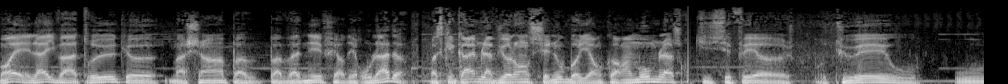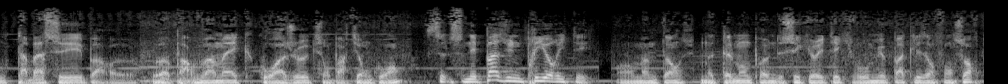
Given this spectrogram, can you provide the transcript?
Ouais, et là il va à truc, euh, machin, pavaner, faire des roulades. Parce que quand même la violence chez nous, bon, il y a encore un môme là, je crois, qui s'est fait euh, tuer ou ou par euh, par 20 mecs courageux qui sont partis en courant. Ce, ce n'est pas une priorité. En même temps, on a tellement de problèmes de sécurité qu'il vaut mieux pas que les enfants sortent.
